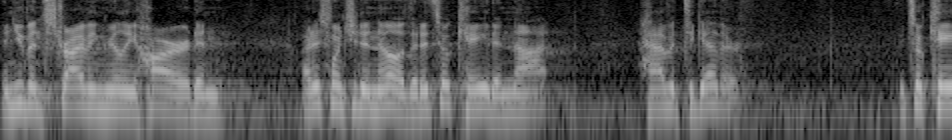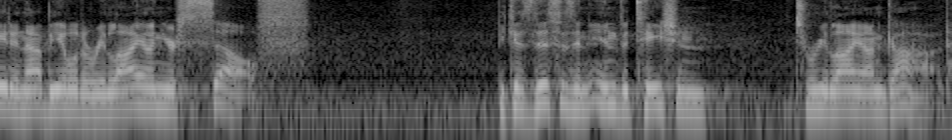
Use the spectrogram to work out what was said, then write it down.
and you've been striving really hard. And I just want you to know that it's okay to not have it together. It's okay to not be able to rely on yourself because this is an invitation to rely on God.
